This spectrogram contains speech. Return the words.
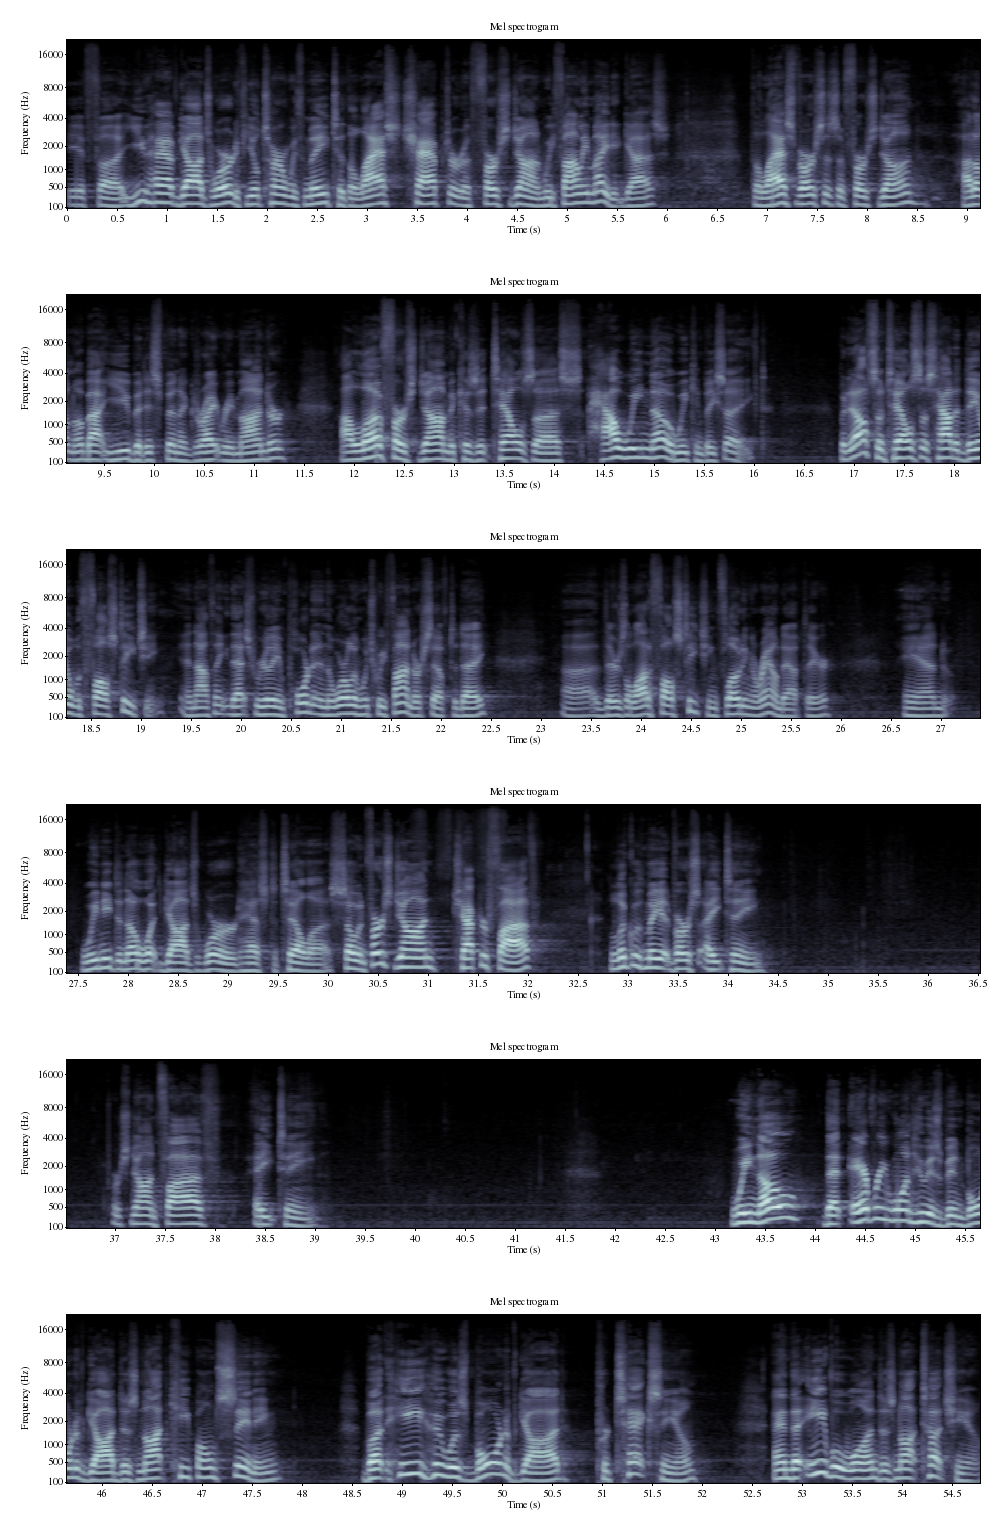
If uh, you have God's Word, if you'll turn with me to the last chapter of 1 John. We finally made it, guys. The last verses of 1 John. I don't know about you, but it's been a great reminder. I love 1 John because it tells us how we know we can be saved. But it also tells us how to deal with false teaching. And I think that's really important in the world in which we find ourselves today. Uh, there's a lot of false teaching floating around out there. And we need to know what God's word has to tell us. So in 1 John chapter 5, look with me at verse 18. 1 John 5, 18. We know that everyone who has been born of God does not keep on sinning, but he who was born of God protects him, and the evil one does not touch him.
